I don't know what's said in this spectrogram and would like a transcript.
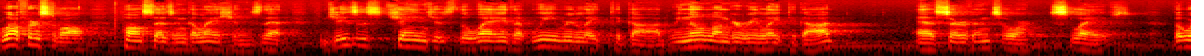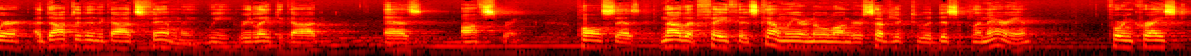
Well, first of all, Paul says in Galatians that Jesus changes the way that we relate to God. We no longer relate to God as servants or slaves, but we're adopted into God's family. We relate to God as offspring. Paul says, Now that faith has come, we are no longer subject to a disciplinarian, for in Christ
